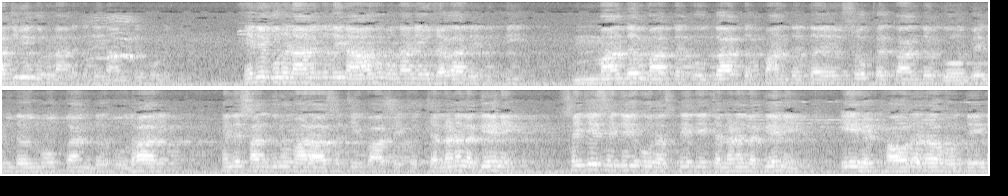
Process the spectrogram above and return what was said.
ਅੱਜ ਵੀ ਗੁਰੂ ਨਾਨਕ ਦੇ ਨਾਮ ਤੇ ਹੋਵੇਗੀ। ਇਹਦੇ ਗੁਰੂ ਨਾਨਕ ਦੇ ਨਾਮ ਉਹਨਾਂ ਨੇ ਉਹ ਜਗ੍ਹਾ ਦੇ ਦਿੱਤੀ। ਮੰਦ ਮਤ ਕੋ ਗਤ ਪੰਦ ਦਇ, ਸੁਖ ਕੰਦ ਗੋਬਿੰਦ ਮੁਕੰਦ ਉਧਾਰੀ। ਕਹਿੰਦੇ ਸਤਿਗੁਰੂ ਮਹਾਰਾਜ ਸੱਚੇ ਪਾਤਸ਼ਾਹ ਤੋਂ ਚੱਲਣ ਲੱਗੇ ਨੇ। ਸਹਿਜੇ ਸਹਿਜੇ ਉਹ ਰਸਤੇ ਤੇ ਚੱਲਣ ਲੱਗੇ ਨੇ। ਇਹ ਠੌਰ ਰਹੋ ਦਿਨ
